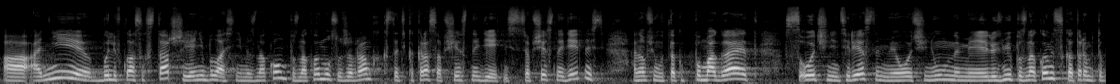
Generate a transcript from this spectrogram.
а, они были в классах старше, я не была с ними знакома, познакомилась уже в рамках, кстати, как раз общественной деятельности. Общественная деятельность, она, в общем, вот так помогает с очень интересными, очень умными людьми познакомиться, с которыми ты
